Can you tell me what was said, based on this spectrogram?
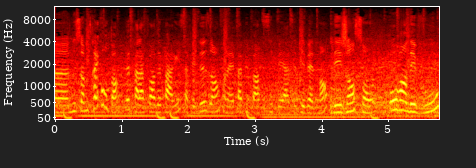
Euh, nous sommes très contents d'être à la Foire de Paris. Ça fait deux ans qu'on n'avait pas pu participer à cet événement. Les gens sont au rendez-vous.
